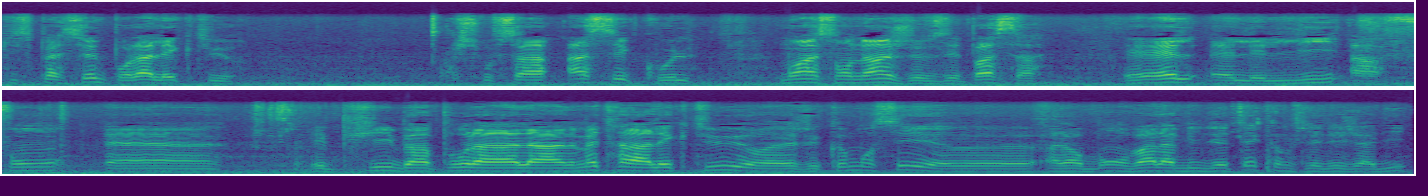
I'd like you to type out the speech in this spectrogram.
qui se passionne pour la lecture. Je trouve ça assez cool. Moi, à son âge, je faisais pas ça. Et elle, elle lit à fond. Euh, et puis, bah, pour la, mettre à la lecture, euh, j'ai commencé. Alors bon, on va à la bibliothèque, comme je l'ai déjà dit.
